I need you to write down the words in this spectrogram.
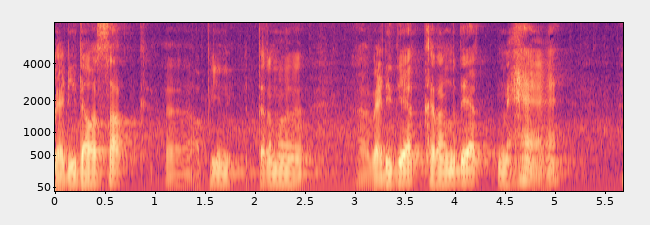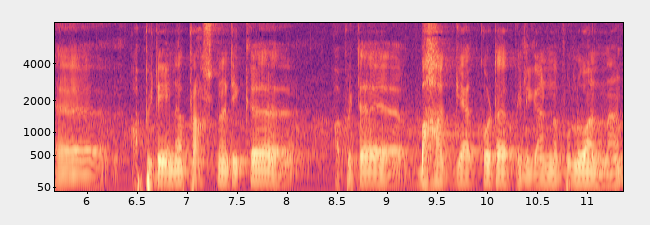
වැඩි දවසක් අපි ඇත්තරම වැඩි දෙයක් කරන්න දෙයක් නැහැ. අපිට එන ප්‍රශ්න ටික අපිට භාග්යක් කොට පිළිගන්න පුළුවන් නම්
